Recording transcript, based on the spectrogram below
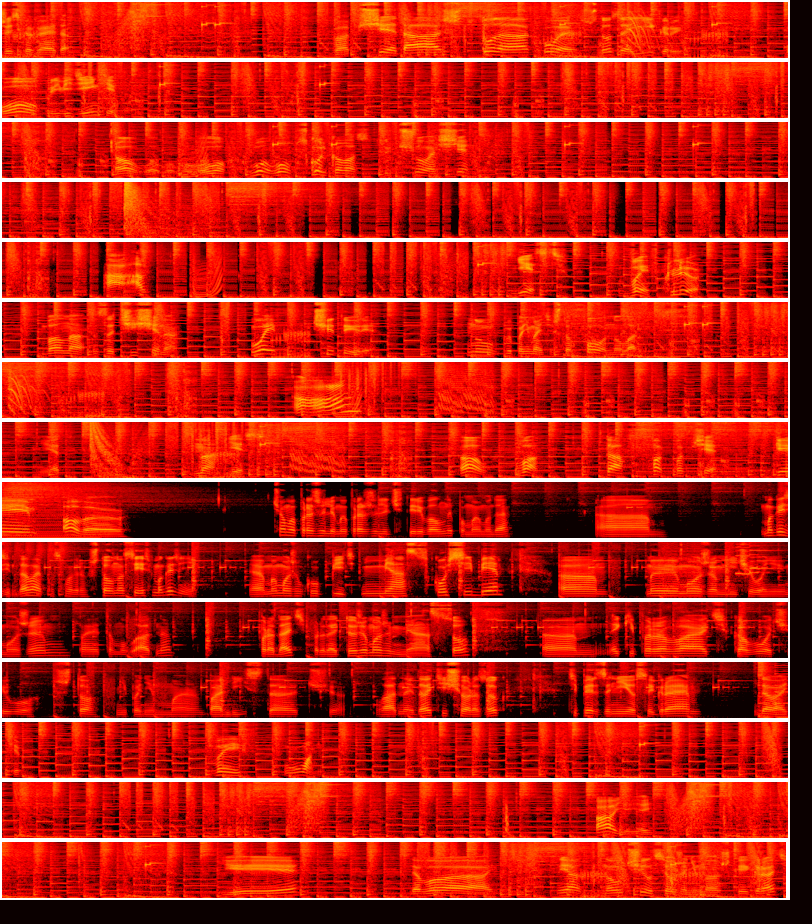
Жесть какая-то. Вообще, это что такое? Что за игры? О, привиденьки. Оу, воу, воу, воу, воу, воу, воу, сколько вас? Ты чё вообще? Есть. Wave clear. Волна зачищена. Wave 4. Ну, вы понимаете, что фо, ну ладно. А? Нет. На, есть. Оу, what the fuck вообще? Game over. Чем мы прожили? Мы прожили 4 волны, по-моему, да? А, магазин. Давай посмотрим, что у нас есть в магазине. А, мы можем купить мяско себе. А, мы можем ничего не можем, поэтому ладно. Продать, продать тоже можем мясо. Эм, экипировать кого, чего, что, не понимаю. Баллиста, чё. Ладно, давайте еще разок. Теперь за нее сыграем. Давайте. Wave 1. Ай-яй-яй. Е. Давай. Я научился уже немножко играть.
